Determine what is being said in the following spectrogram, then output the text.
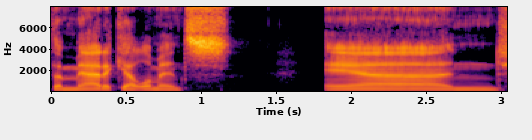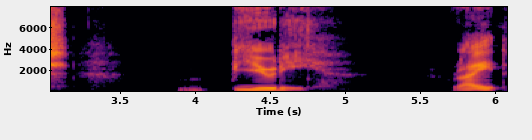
thematic elements, and beauty, right?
